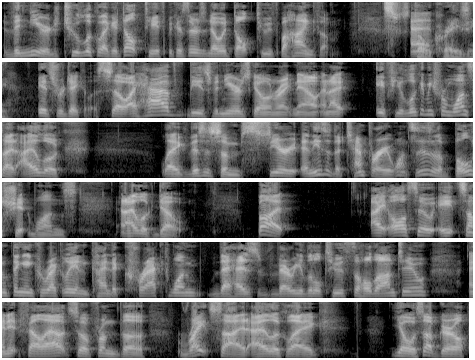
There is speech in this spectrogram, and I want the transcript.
veneered to look like adult teeth because there's no adult tooth behind them It's so And- crazy. it's ridiculous. So I have these veneers going right now, and I if you look at me from one side, I look like this is some serious, and these are the temporary ones. These are the bullshit ones, and I look dope. But I also ate something incorrectly and kind of cracked one that has very little tooth to hold on to, and it fell out. So from the right side, I look like. Yo, what's up, girl?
